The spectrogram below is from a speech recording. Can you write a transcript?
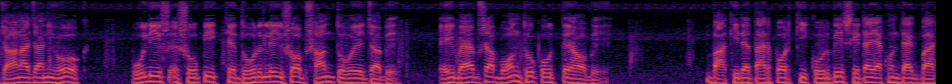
জানাজানি হোক, পুলিশ শফিককে ধরলেই সব শান্ত হয়ে যাবে। এই ব্যবসা বন্ধ করতে হবে। বাকিরা তারপর কি করবে সেটাই এখন দেখবার।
